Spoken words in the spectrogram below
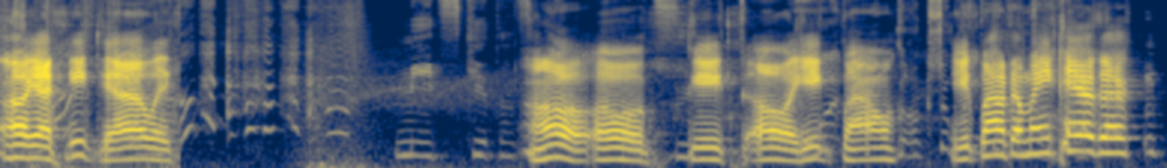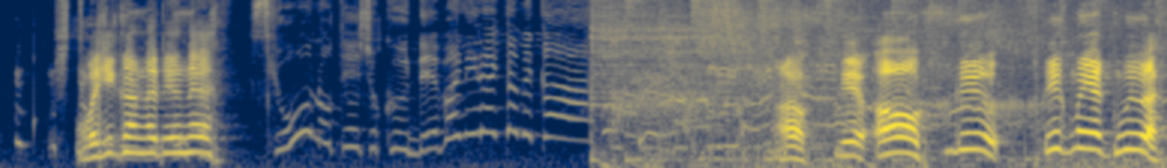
Oh, oh, yeah, keep going. Oh, oh, he, oh, he found, he found the main character. What's he gonna do next? Oh, shoot, oh, shoot. This man grew a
